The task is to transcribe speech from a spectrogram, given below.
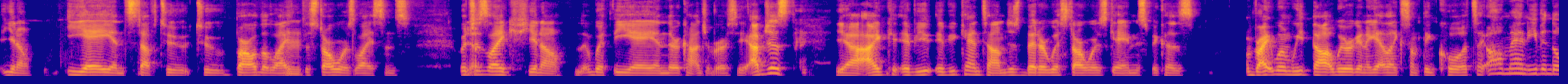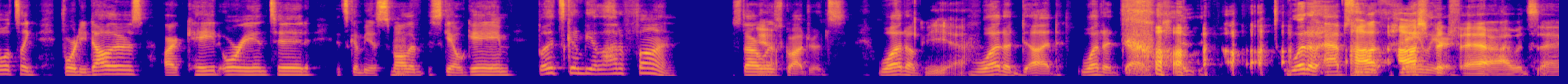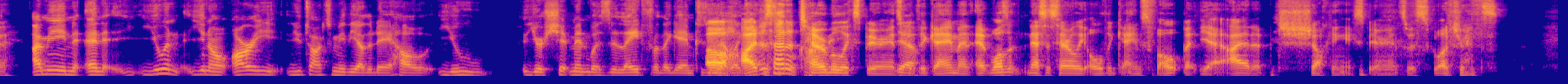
you know ea and stuff to to borrow the light Mm. the star wars license which is like you know with ea and their controversy i'm just Yeah, I if you if you can't tell, I'm just bitter with Star Wars games because right when we thought we were gonna get like something cool, it's like, oh man, even though it's like forty dollars, arcade oriented, it's gonna be a smaller scale game, but it's gonna be a lot of fun. Star Yeah. Wars Squadrons. What a Yeah. what a dud. What a dud. what an absolute failure. fair, I would say. I mean, and you and you know, Ari, you talked to me the other day how you your shipment was delayed for the game because Oh, I just had a terrible experience Yeah. with the game, and it wasn't necessarily all the game's fault, but yeah, I had a shocking experience with Squadrons.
